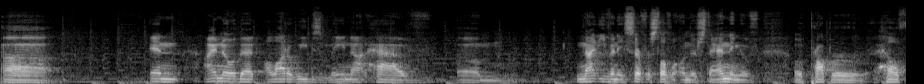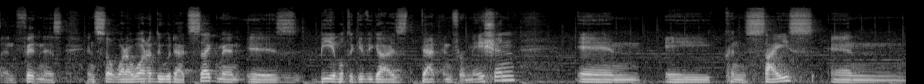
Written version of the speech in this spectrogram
Uh, and I know that a lot of weebs may not have um, not even a surface level understanding of, of proper health and fitness. And so, what I want to do with that segment is be able to give you guys that information in a concise and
